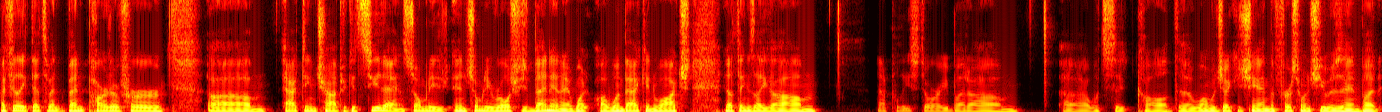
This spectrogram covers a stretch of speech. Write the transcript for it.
I feel like that's been, been part of her um, acting chops. You could see that in so many in so many roles she's been in. I went I went back and watched you know things like um, not Police Story, but um, uh, what's it called? The one with Jackie Chan, the first one she was in. But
